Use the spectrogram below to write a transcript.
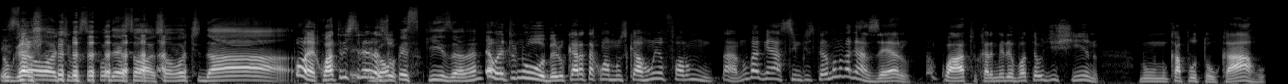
O Isso cara- é ótimo, se pudesse, ó, só vou te dar Pô, é 4 estrelas. igual pesquisa, né? Eu entro no Uber, o cara tá com uma música ruim, eu falo, hum, ah, não vai ganhar 5 estrelas, mas não vai ganhar 0. Não, 4. O cara me levou até o destino. Não, não capotou o carro.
